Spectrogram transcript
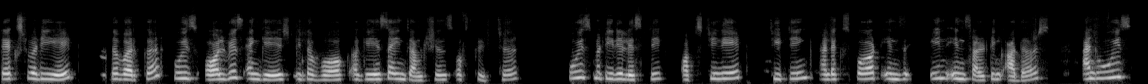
Text 28. The worker who is always engaged in the work against the injunctions of Scripture, who is materialistic, obstinate, cheating, and expert in, in insulting others, and who is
